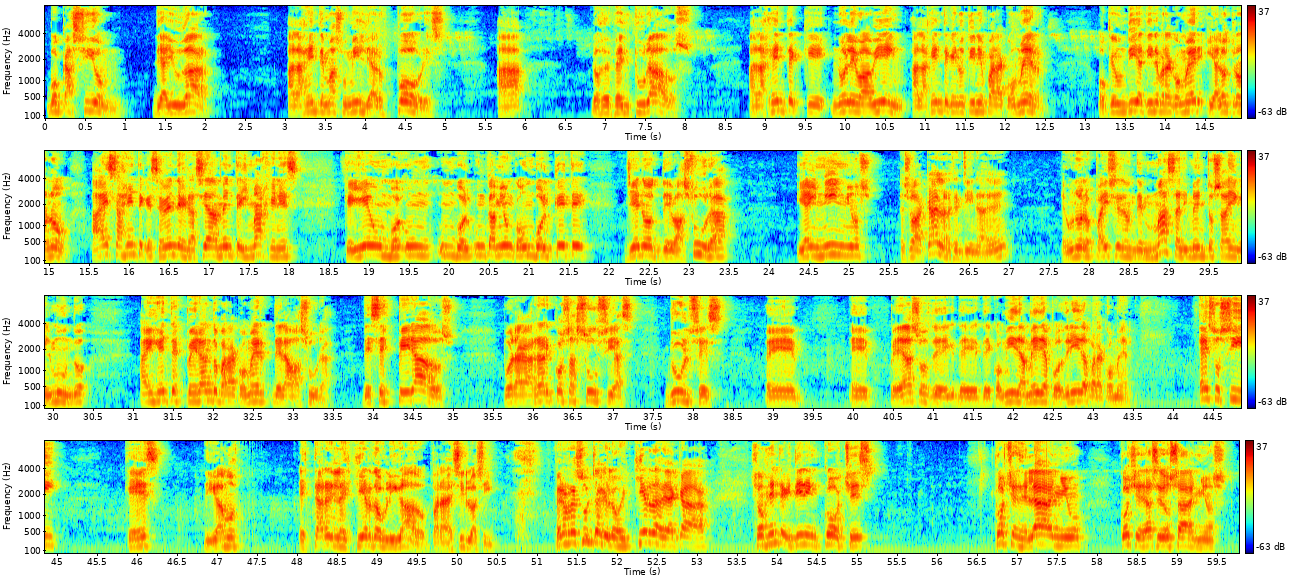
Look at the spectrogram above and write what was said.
vocación de ayudar, a la gente más humilde, a los pobres, a los desventurados, a la gente que no le va bien, a la gente que no tiene para comer, o que un día tiene para comer y al otro no, a esa gente que se ven desgraciadamente imágenes que llega un, un, camión con un volquete lleno de basura y hay niños, eso acá en la Argentina, ¿eh? en uno de los países donde más alimentos hay en el mundo, hay gente esperando para comer de la basura, desesperados por agarrar cosas sucias, dulces, eh, eh, pedazos de, comida media podrida para comer. Eso sí que es, digamos, estar en la izquierda obligado, para decirlo así. Pero resulta que los izquierdas de acá son gente que tienen coches, coches del año, coches de hace dos años,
